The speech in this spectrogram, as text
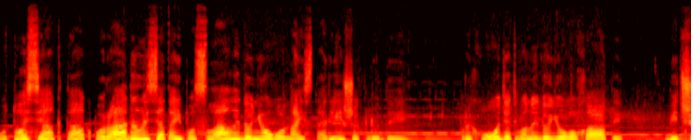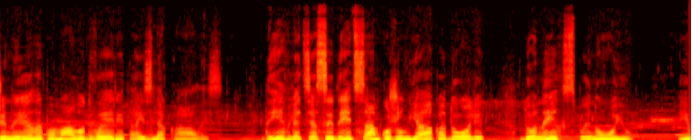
Ото сяк так порадилися та й послали до нього найстаріших людей. Приходять вони до його хати, відчинили помалу двері та й злякались. Дивляться, сидить сам кожум'яка долі, до них спиною, і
